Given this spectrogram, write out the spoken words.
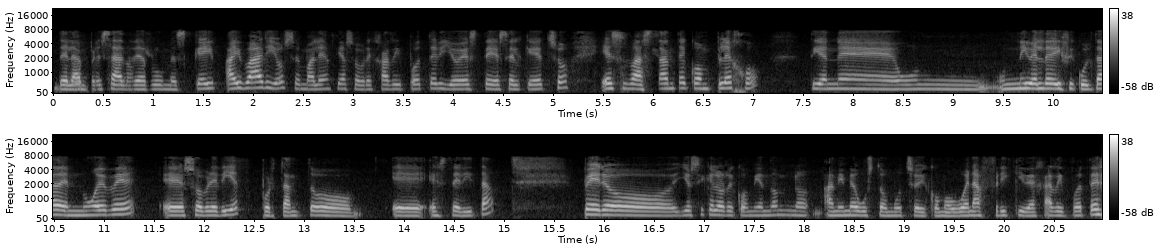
de la empresa de Roomscape. Hay varios en Valencia sobre Harry Potter y yo este es el que he hecho. Es bastante complejo tiene un, nivel de dificultad de 9 eh, sobre 10, por tanto, eh, esterita. Pero yo sí que lo recomiendo, a mí me gustó mucho y como buena friki de Harry Potter,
